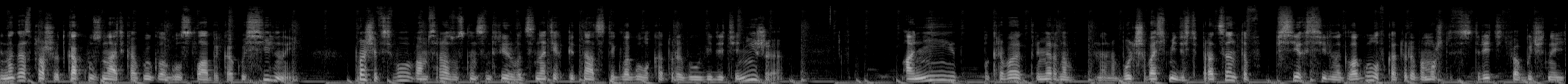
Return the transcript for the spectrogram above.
Иногда спрашивают, как узнать, какой глагол слабый, какой сильный. Проще всего вам сразу сконцентрироваться на тех 15 глаголах, которые вы увидите ниже. Они покрывают примерно наверное, больше 80% всех сильных глаголов, которые вы можете встретить в обычной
